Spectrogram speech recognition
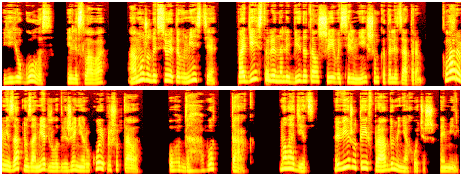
Ее голос или слова, а может быть все это вместе, подействовали на либидо Толшиева сильнейшим катализатором. Клара внезапно замедлила движение рукой и прошептала. «О да, вот так. Молодец. Вижу, ты и вправду меня хочешь, Эмиль.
